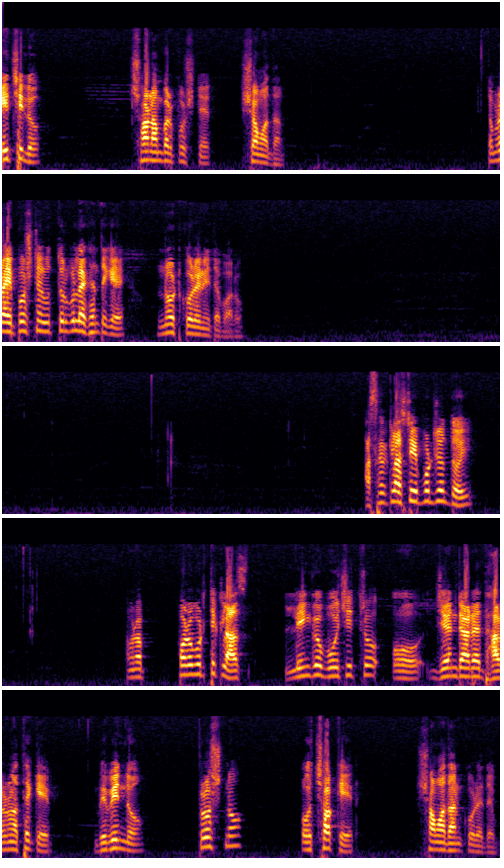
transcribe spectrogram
এই ছিল ছ নম্বর প্রশ্নের সমাধান। তোমরা এই প্রশ্নের উত্তরগুলো এখান থেকে নোট করে নিতে পারো। আজকের ক্লাসটি এ পর্যন্তই। আমরা পরবর্তী ক্লাস লিঙ্গ বৈচিত্র্য ও জেন্ডারের ধারণা থেকে বিভিন্ন প্রশ্ন ও ছকের সমাধান করে দেব।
